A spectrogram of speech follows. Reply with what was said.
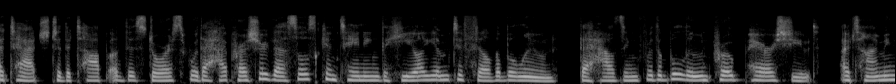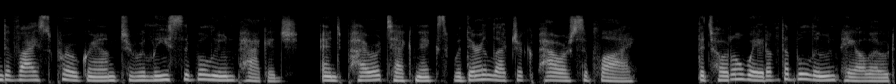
Attached to the top of this torus were the high pressure vessels containing the helium to fill the balloon, the housing for the balloon probe parachute, a timing device programmed to release the balloon package, and pyrotechnics with their electric power supply. The total weight of the balloon payload,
